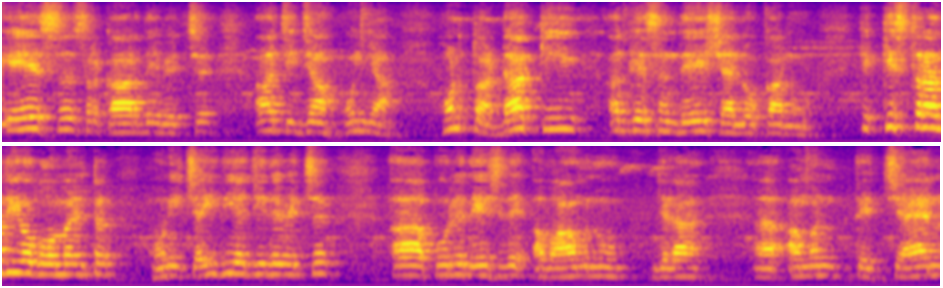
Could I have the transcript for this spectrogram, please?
ਇਸ ਸਰਕਾਰ ਦੇ ਵਿੱਚ ਆ ਚੀਜ਼ਾਂ ਹੋਈਆਂ। ਹੁਣ ਤੁਹਾਡਾ ਕੀ ਅੱਗੇ ਸੰਦੇਸ਼ ਹੈ ਲੋਕਾਂ ਨੂੰ ਕਿ ਕਿਸ ਤਰ੍ਹਾਂ ਦੀ ਉਹ ਗਵਰਨਮੈਂਟ ਹੋਣੀ ਚਾਹੀਦੀ ਹੈ ਜਿਹਦੇ ਵਿੱਚ ਪੂਰੇ ਦੇਸ਼ ਦੇ ਆਵਾਮ ਨੂੰ ਜਿਹੜਾ ਅਮਨ ਤੇ ਚੈਨ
